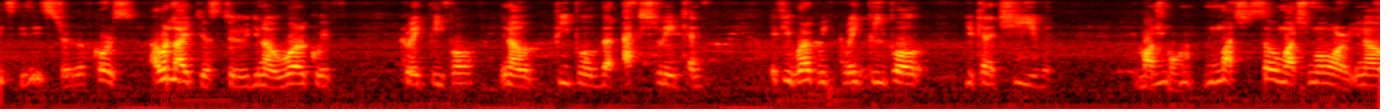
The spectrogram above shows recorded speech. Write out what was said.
it's it's true. Of course, I would like just to you know work with great people. You know, people that actually can. If you work with great people, you can achieve Much more. much, so much more. You know,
